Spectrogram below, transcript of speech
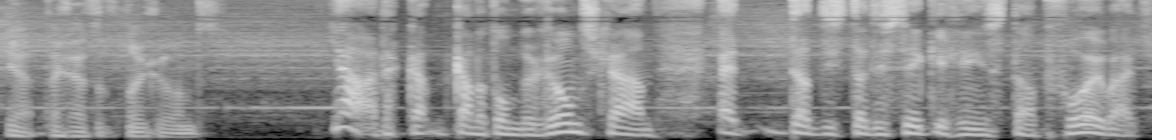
Ja, dan gaat het ondergrond. Ja, dan kan, kan het ondergronds gaan. En dat is, dat is zeker geen stap voorwaarts.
